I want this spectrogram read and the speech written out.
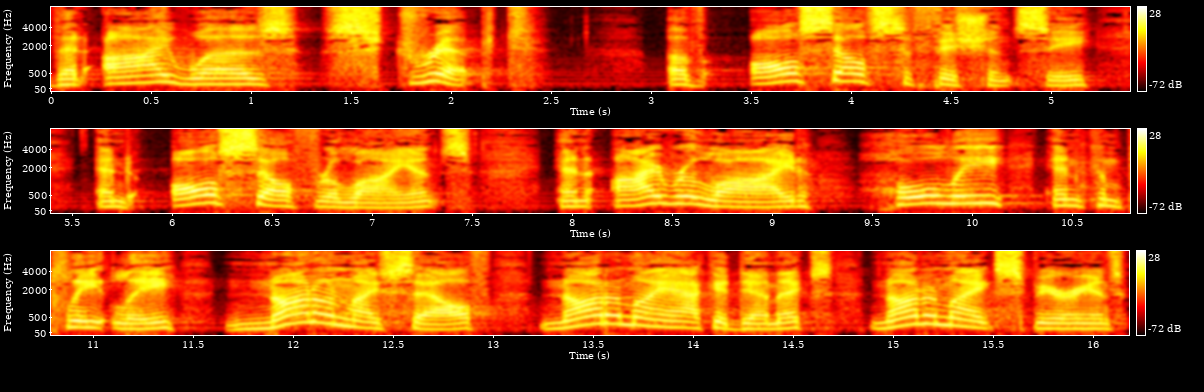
that I was stripped of all self-sufficiency and all self-reliance, and I relied wholly and completely, not on myself, not on my academics, not on my experience,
